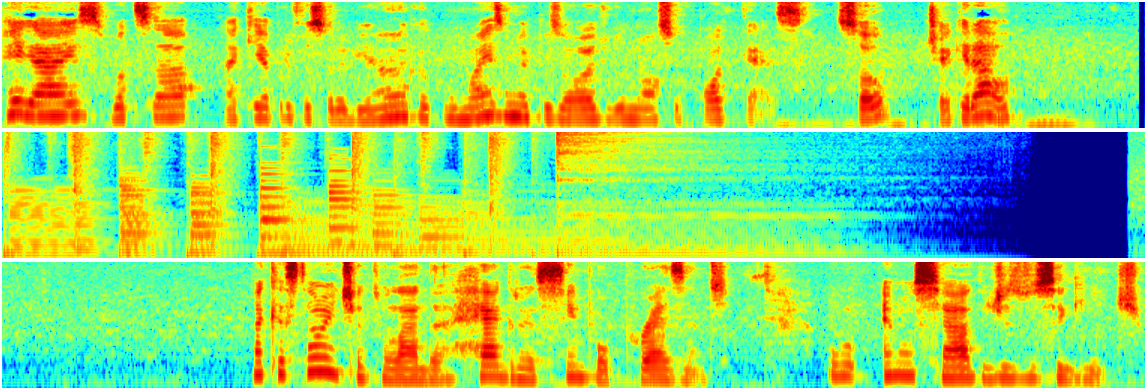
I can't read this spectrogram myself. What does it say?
Hey guys, what's up? Aqui é a professora Bianca com mais um episódio do nosso podcast. So, check it out! Na questão intitulada Regras Simple Present, o enunciado diz o seguinte:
